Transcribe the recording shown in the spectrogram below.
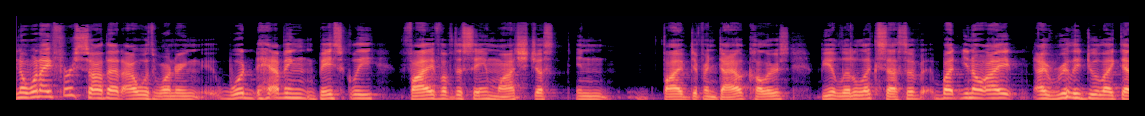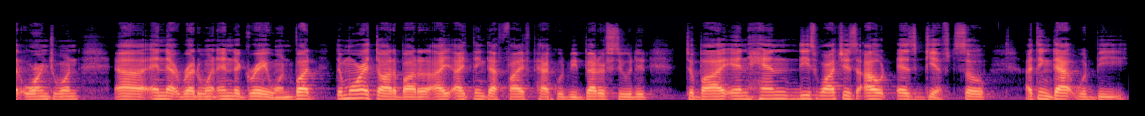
you know, when I first saw that, I was wondering would having basically five of the same watch just in five different dial colors be a little excessive. But you know, I I really do like that orange one uh, and that red one and the gray one. But the more I thought about it, I, I think that five pack would be better suited to buy and hand these watches out as gifts. So I think that would be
